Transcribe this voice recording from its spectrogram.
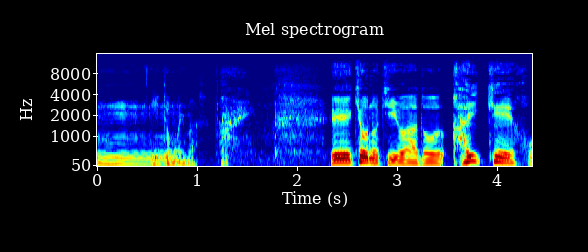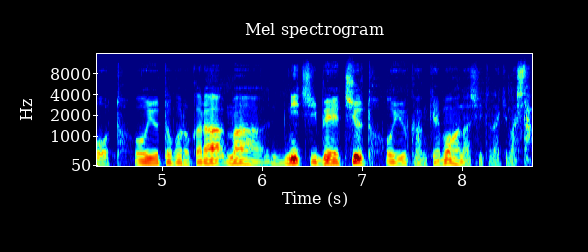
いいと思います。はいえー、今日のキーワード、会計法というところから、まあ、日米中という関係もお話しいただきました。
